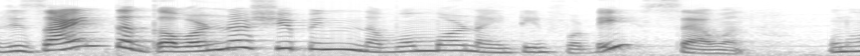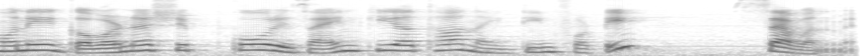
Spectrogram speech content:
Resign the governorship in November 1947 उन्होंने गवर्नरशिप को रिज़ाइन किया था 1947 में।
